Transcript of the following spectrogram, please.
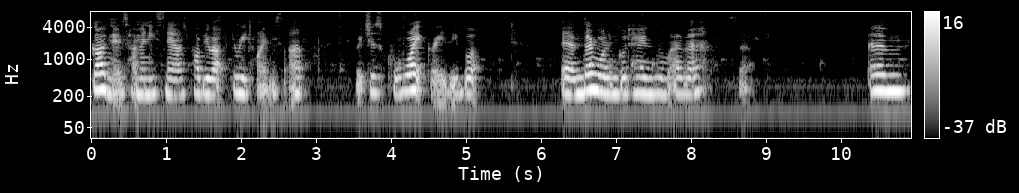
God knows how many snails, probably about three times that, which is quite crazy, but um, they're all in good homes and whatever, so. Um,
